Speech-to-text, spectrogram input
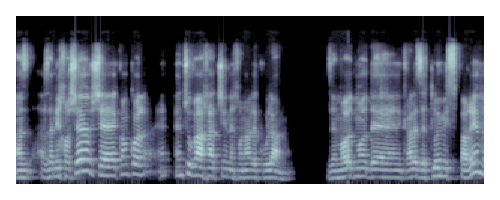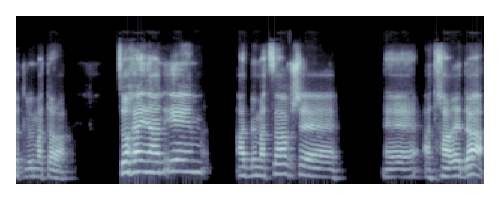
אז, אז אני חושב שקודם כל אין, אין תשובה אחת שהיא נכונה לכולם. זה מאוד מאוד, אה, נקרא לזה, תלוי מספרים ותלוי מטרה. לצורך העניין, אם את במצב שאת אה, חרדה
